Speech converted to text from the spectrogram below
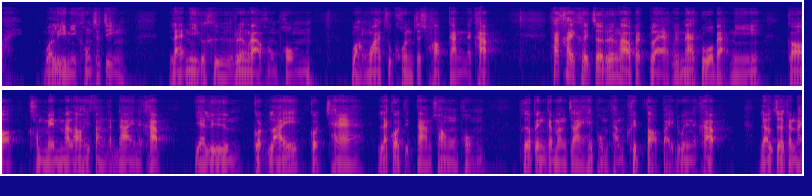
ายวลีนี้คงจะจริง และนี่ก็คือเรื่องราวของผม หวังว่าทุกคนจะชอบกันนะครับ ถ้าใครเคยเจอเรื่องราวแปลกๆ หรือน่ากลัวแบบนี้ ก็คอมเมนต์มาเล่าให้ฟังกันได้นะครับ อย่าลืมกดไลค์ กดแชร์ และกดติดตามช่องของผม พื่อเป็นกำลังใจให้ผมทำคลิปต่อไปด้วยนะครับ แล้วเจอกันใหม่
